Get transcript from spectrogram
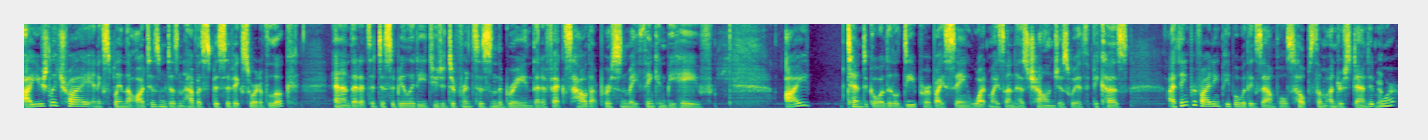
i usually try and explain that autism doesn't have a specific sort of look and that it's a disability due to differences in the brain that affects how that person may think and behave. I tend to go a little deeper by saying what my son has challenges with because I think providing people with examples helps them understand it yep. more.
